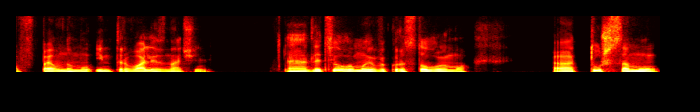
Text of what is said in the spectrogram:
в певному інтервалі значень? Е, для цього ми використовуємо е, ту ж саму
